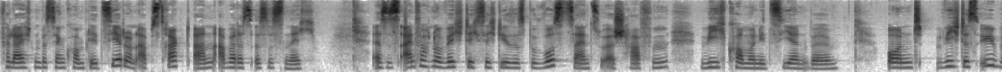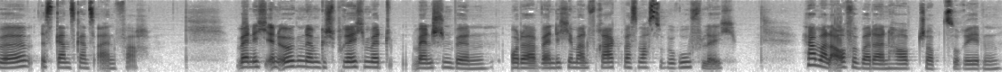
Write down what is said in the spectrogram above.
vielleicht ein bisschen kompliziert und abstrakt an, aber das ist es nicht. Es ist einfach nur wichtig, sich dieses Bewusstsein zu erschaffen, wie ich kommunizieren will. Und wie ich das übe, ist ganz, ganz einfach wenn ich in irgendeinem Gespräch mit Menschen bin oder wenn dich jemand fragt, was machst du beruflich, hör mal auf, über deinen Hauptjob zu reden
